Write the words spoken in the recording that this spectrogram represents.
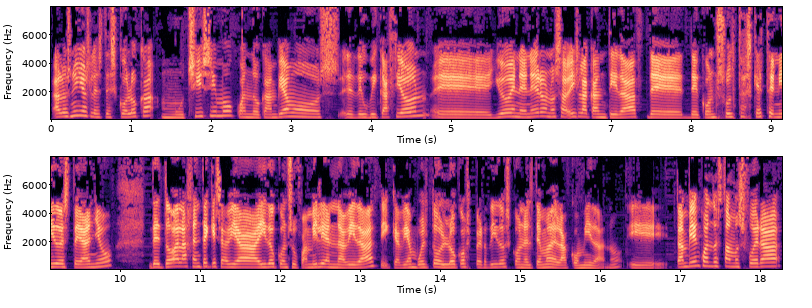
A los niños les descoloca muchísimo cuando cambiamos eh, de ubicación. Eh, yo en enero no sabéis la cantidad de, de, consultas que he tenido este año de toda la gente que se había ido con su familia en Navidad y que habían vuelto locos perdidos con el tema de la comida, ¿no? Y también cuando estamos fuera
